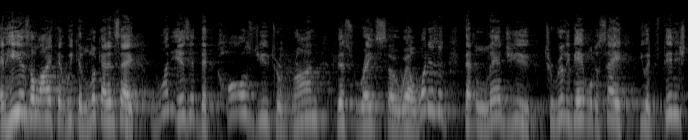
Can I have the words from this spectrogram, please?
and he is a life that we can look at and say, what is it that caused you to run this race so well? What is it that led you to really be able to say you had finished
